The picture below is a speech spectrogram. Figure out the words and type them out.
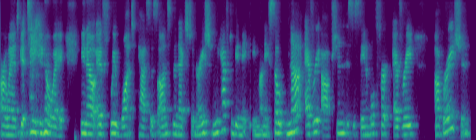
our land to get taken away, you know, if we want to pass this on to the next generation, we have to be making money. So, not every option is sustainable for every operation.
